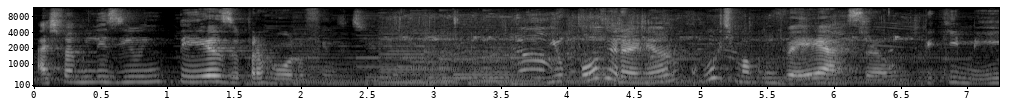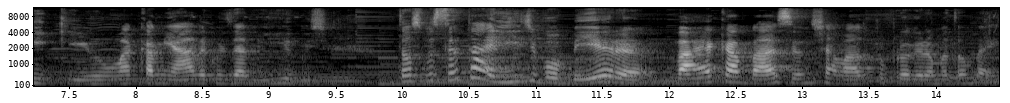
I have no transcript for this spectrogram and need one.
as famílias iam em peso para rua no fim do dia. E o povo iraniano curte uma conversa, um piquenique, uma caminhada com os amigos. Então, se você tá aí de bobeira, vai acabar sendo chamado para o programa também.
